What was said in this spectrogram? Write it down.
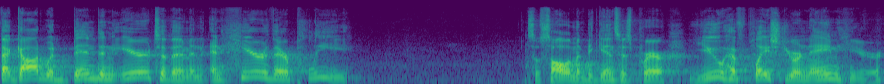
That God would bend an ear to them and, and hear their plea. So Solomon begins his prayer You have placed your name here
